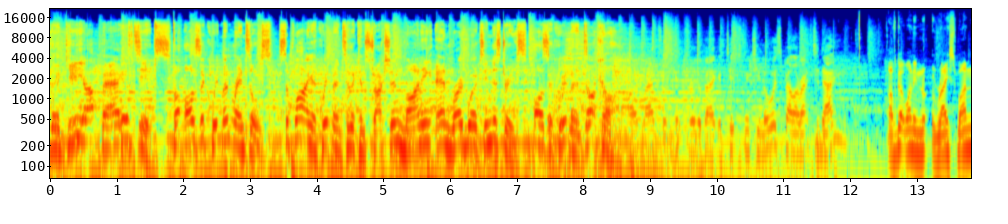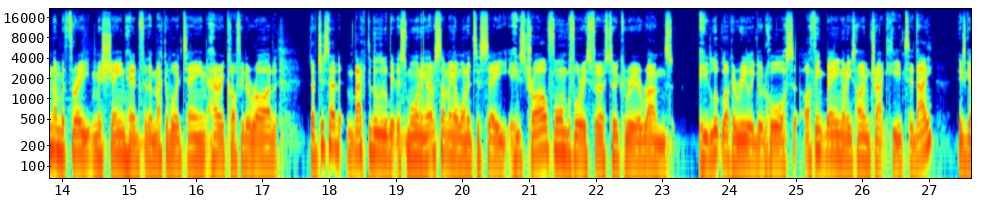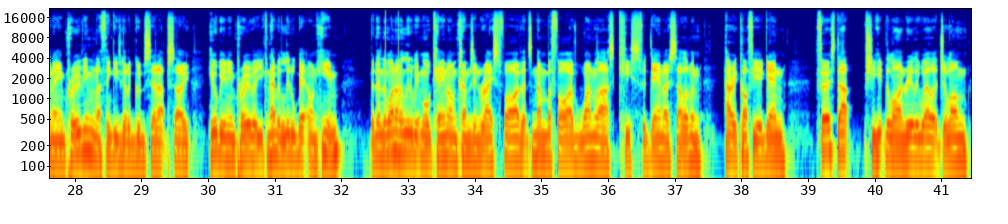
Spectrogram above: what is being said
The Giddy Up Bag of Tips for Oz Equipment Rentals, supplying equipment to the construction, mining, and roadworks industries. OzEquipment.com. All right, lads, let's get through the bag of tips. Mitchy Lewis, Ballarat today. I've got one in race one, number three, Machine Head for the McAvoy team. Harry Coffey to ride. I've just had backed it a little bit this morning. That was something I wanted to see. His trial form before his first two career runs, he looked like a really good horse. I think being on his home track here today is going to improve him, and I think he's got a good setup. So he'll be an improver. You can have a little bet on him. But then the one I'm a little bit more keen on comes in race five. That's number five, One Last Kiss for Dan O'Sullivan. Harry Coffey again. First up, she hit the line really well at Geelong.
